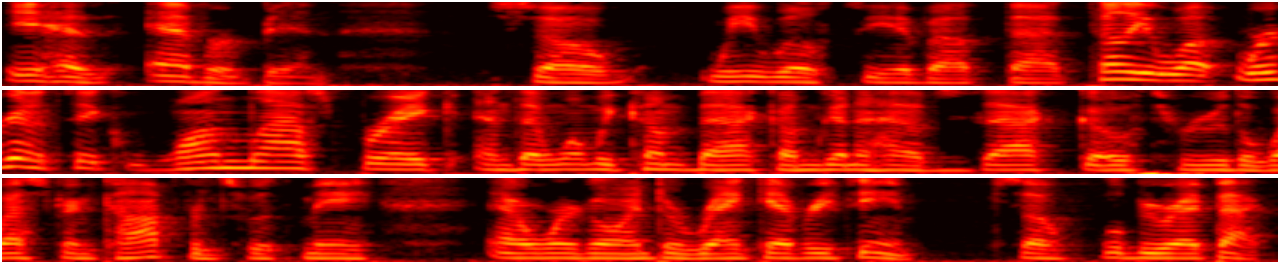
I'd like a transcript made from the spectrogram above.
it has ever been. So we will see about that. Tell you what, we're gonna take one last break, and then when we come back, I'm gonna have Zach go through the Western Conference with me, and we're going to rank every team. So we'll be right back.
